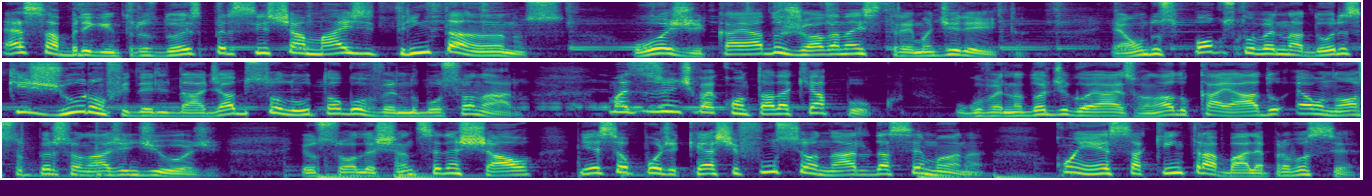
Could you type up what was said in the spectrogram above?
Essa briga entre os dois persiste há mais de 30 anos. Hoje, Caiado joga na extrema direita. É um dos poucos governadores que juram fidelidade absoluta ao governo Bolsonaro. Mas isso a gente vai contar daqui a pouco. O governador de Goiás, Ronaldo Caiado, é o nosso personagem de hoje. Eu sou Alexandre Senechal e esse é o podcast Funcionário da Semana. Conheça quem trabalha para você.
